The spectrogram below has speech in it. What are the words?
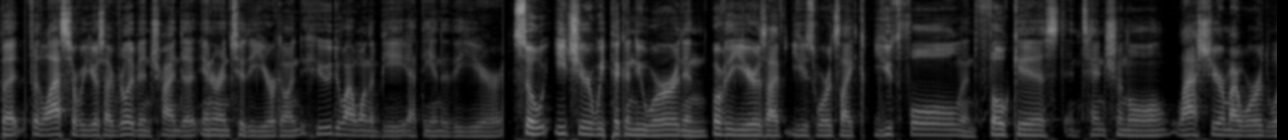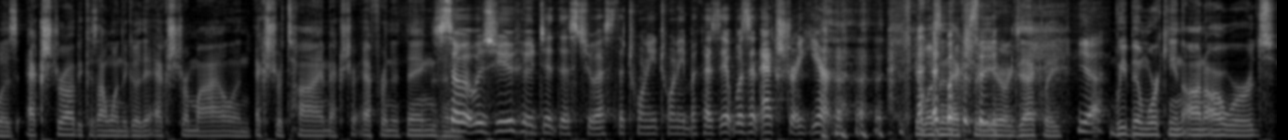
But for the last several years, I've really been trying to enter into the year going, who do I want to be at the end of the year? So each year we pick a new word. And over the years, I've used words like youthful and focused, intentional. Last year, my word was extra because I wanted to go the extra mile and extra time, extra effort and things. And So it was you who did this to us, the 2020, because it was an extra year. it was an extra year, exactly. Yeah. We've been working on our words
